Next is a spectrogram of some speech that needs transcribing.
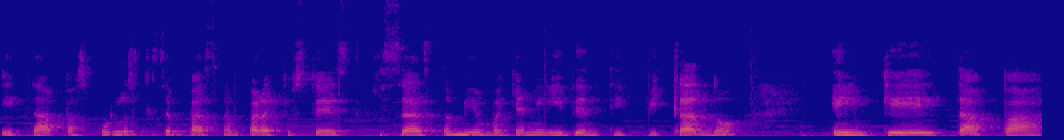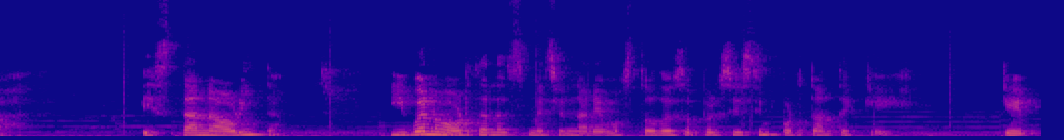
etapas por las que se pasan para que ustedes quizás también vayan identificando en qué etapa están ahorita. Y bueno, ahorita les mencionaremos todo eso, pero sí es importante que, que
